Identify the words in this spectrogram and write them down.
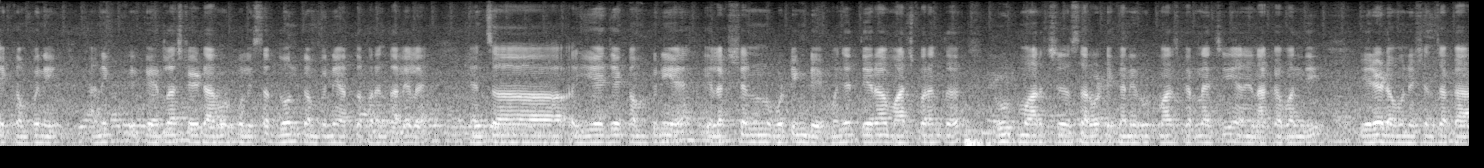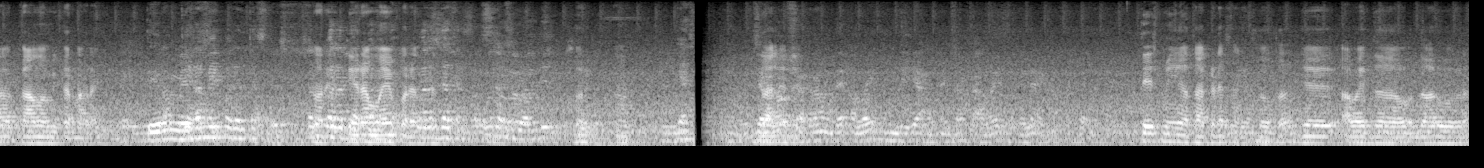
एक कंपनी आणि केरला स्टेट आर्मड पोलीसचा दोन कंपनी आत्तापर्यंत आलेलं आहे. यांचा हे जे कंपनी आहे इलेक्शन वोटिंग डे म्हणजे तेरा मार्चपर्यंत रूट मार्च सर्व ठिकाणी रूट मार्च करण्याची आणि नाकाबंदी एरिया डॉमिनेशनचं का काम आम्ही करणार आहे. तेरा मे तेरा मे पर्यंत सर. 13 मे पर्यंत. सर. हां? तेच मी आता आकडे सांगितलं होतं जे अवैध दारू वगैरे.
